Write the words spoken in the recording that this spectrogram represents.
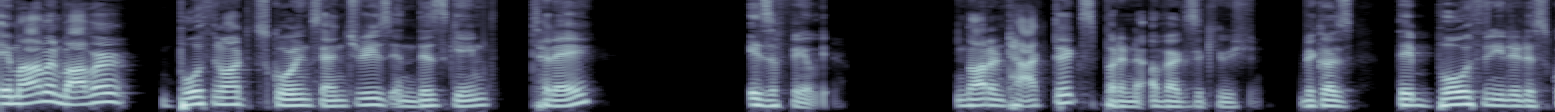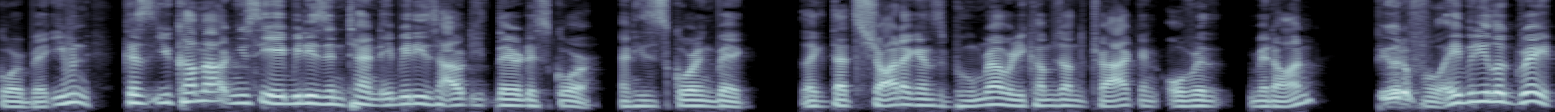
Imam and Babar both not scoring centuries in this game today is a failure. Not in tactics, but in of execution. Because they both needed to score big. Even because you come out and you see ABD's intent. ABD's out there to score, and he's scoring big. Like that shot against Bumrah where he comes down the track and over mid on. Beautiful. ABD looked great.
